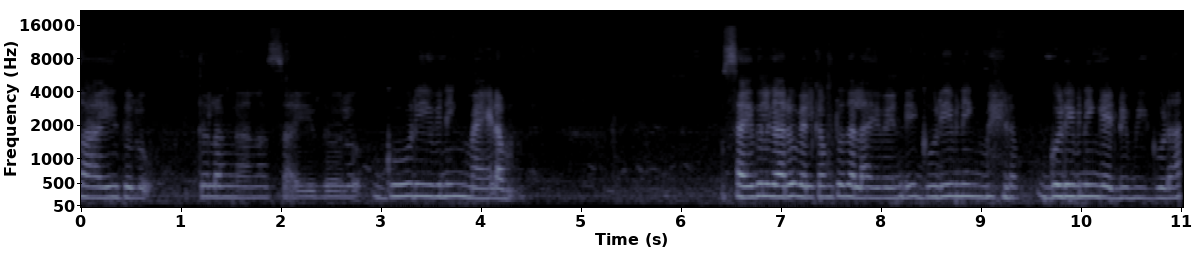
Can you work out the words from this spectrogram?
సాయుధులు Telangana Saidulu. Good evening madam Saidulu గారు వెల్కమ్ టు ద లైవ్ అండి. Good evening madam good evening అండి మీకు కూడా.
